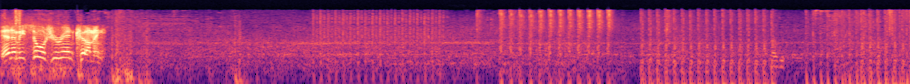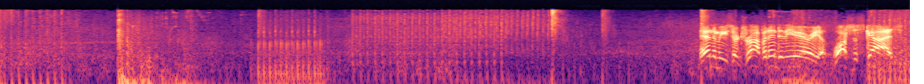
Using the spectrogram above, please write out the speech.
Enemy soldier incoming. Are dropping into the area. Watch the skies.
